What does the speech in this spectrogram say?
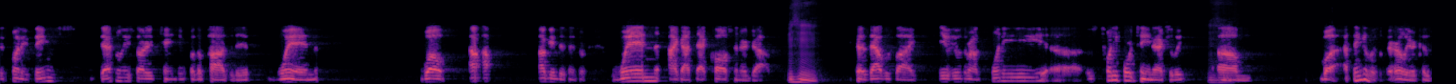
it's funny. Things definitely started changing for the positive when, well, I, I, I'll give this answer. When I got that call center job, Mhm. because that was like it, it was around 20 uh, it was 2014 actually Mhm. um but i think it was earlier because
